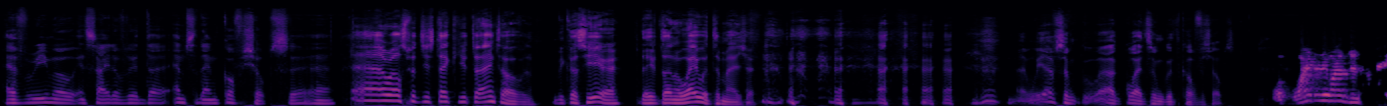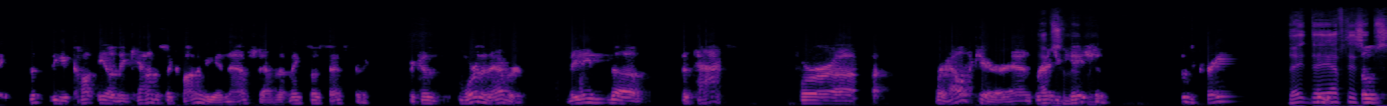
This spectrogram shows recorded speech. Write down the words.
have Remo inside of the, the Amsterdam coffee shops. Uh, Uh, or else we'll just take you to Eindhoven because here they've done away with the measure. and we have some well, quite some good coffee shops. Well, why do they want to deny the, the you know the cannabis economy in Amsterdam? That makes no sense to me. Because more than ever, they need the the tax for uh, for healthcare and for Absolutely. education. This is crazy. They they have this Those-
